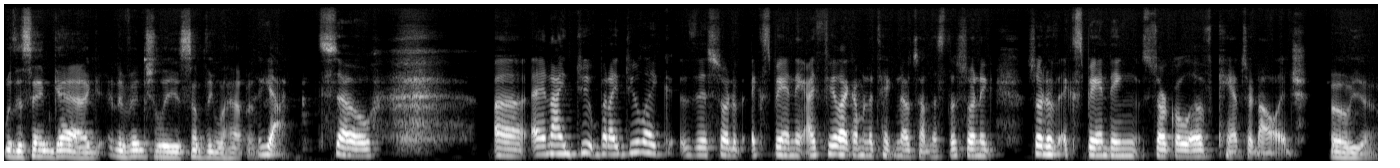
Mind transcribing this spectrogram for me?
with the same gag, and eventually something will happen. Yeah. So, uh, and I do, but I do like this sort of expanding. I feel like I'm going to take notes on this. The sort of sort of expanding circle of cancer knowledge Oh yeah.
